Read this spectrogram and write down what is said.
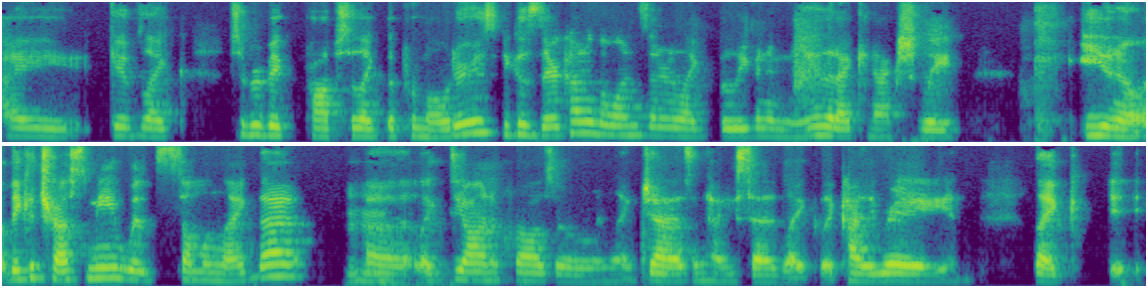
i give like super big props to like the promoters because they're kind of the ones that are like believing in me that i can actually you know they could trust me with someone like that mm-hmm. uh like Deonna Purrazzo and like Jazz and how you said like like Kylie Rae and like it,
